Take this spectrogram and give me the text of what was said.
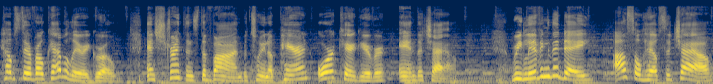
helps their vocabulary grow and strengthens the bond between a parent or a caregiver and the child. Reliving the day also helps a child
